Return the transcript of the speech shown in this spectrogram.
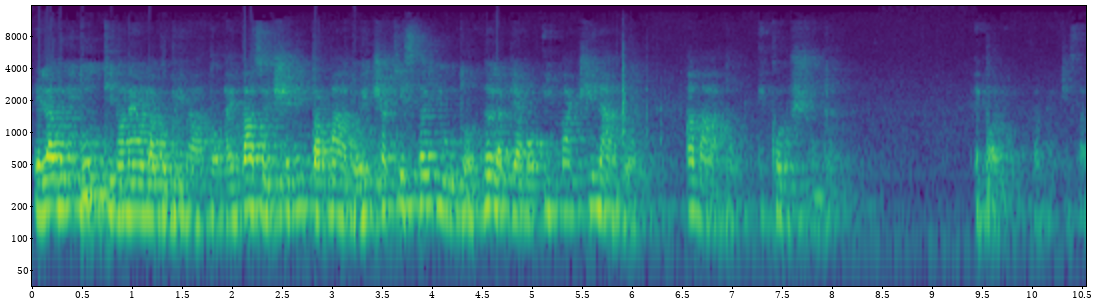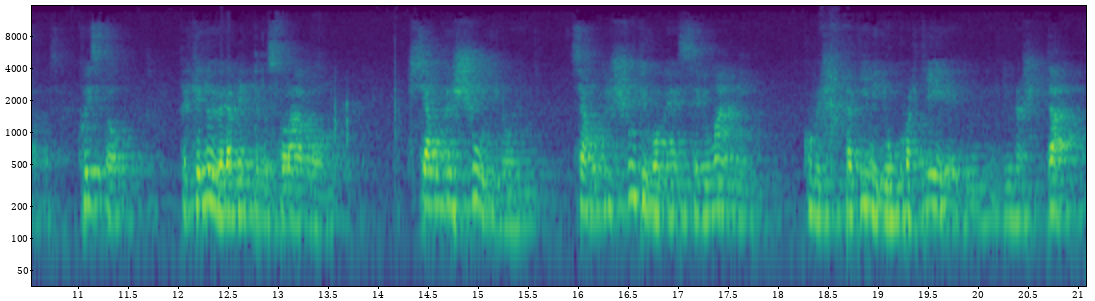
e il lago di tutti non è un lago privato, ha invaso il cemento armato e ci ha chiesto aiuto, noi l'abbiamo immaginato, amato e conosciuto. E poi, vabbè, ci sta la cosa. Questo perché noi veramente questo lago ci siamo cresciuti noi, siamo cresciuti come esseri umani, come cittadini di un quartiere, di, un, di una città.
